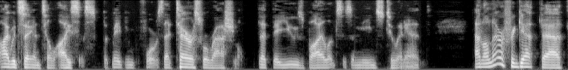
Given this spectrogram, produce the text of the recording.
I would say until ISIS, but maybe before was that terrorists were rational, that they use violence as a means to an end. And I'll never forget that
